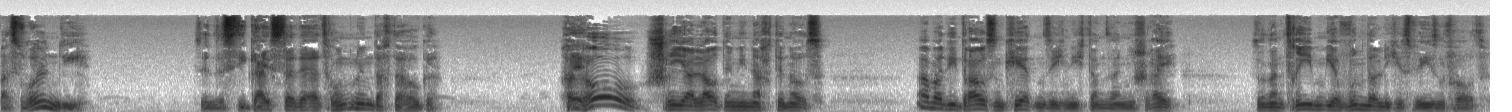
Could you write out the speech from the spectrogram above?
Was wollen die? Sind es die Geister der Ertrunkenen? dachte Hauke. Hoi ho! schrie er laut in die Nacht hinaus. Aber die draußen kehrten sich nicht an seinen Schrei, sondern trieben ihr wunderliches Wesen fort.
